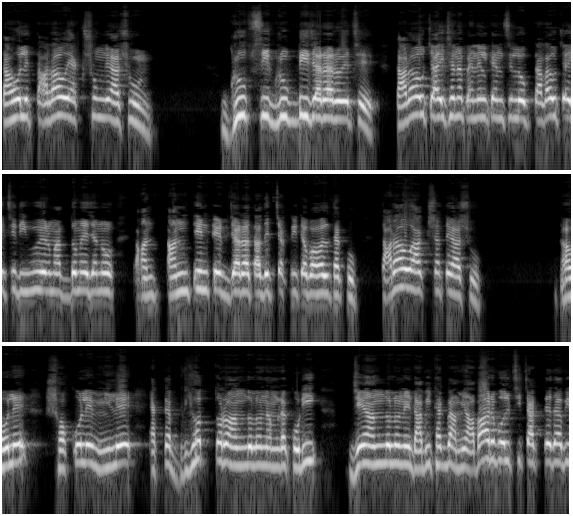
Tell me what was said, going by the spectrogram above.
তাহলে তারাও একসঙ্গে আসুন। গ্রুপ সি গ্রুপ ডি যারা রয়েছে, তারাও চাইছে না প্যানেল ক্যান্সেল হোক, তারাও চাইছে রিভিউ এর মাধ্যমে যেন আনটেন্টেড যারা তাদের চাকরিটা বহাল থাকুক, তারাও একসাথে আসুক। তাহলে সকলে মিলে একটা বৃহত্তর আন্দোলন আমরা করি। যে আন্দোলনে দাবি থাকবে, আমি আবার বলছি, চারটে দাবি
